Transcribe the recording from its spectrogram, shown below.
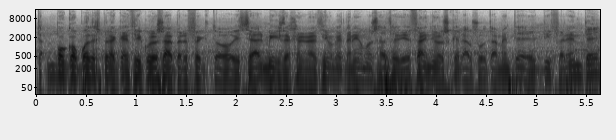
Tampoco puede esperar que el círculo sea perfecto y sea el mix de generación que teníamos hace 10 años, que era absolutamente diferente.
